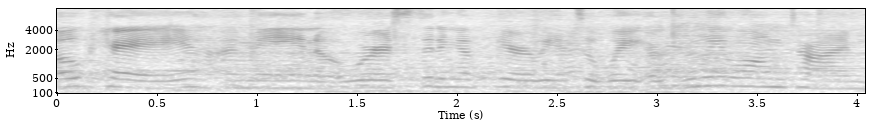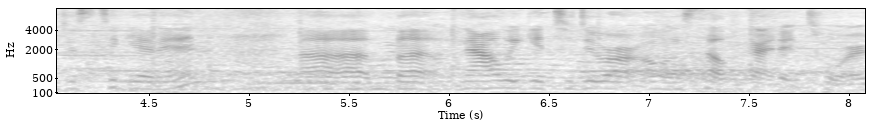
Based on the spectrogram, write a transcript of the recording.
okay. I mean, we're sitting up here. We had to wait a really long time just to get in, uh, but now we get to do our own self-guided tour.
